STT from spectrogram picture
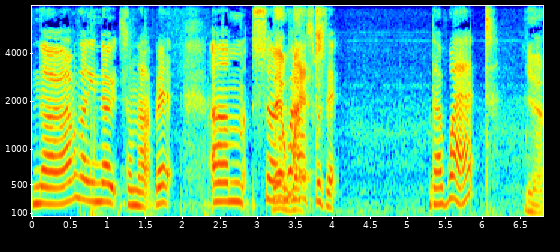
No, I haven't got any notes on that bit. Um, so They're what wet. else was it? They're wet. Yeah.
